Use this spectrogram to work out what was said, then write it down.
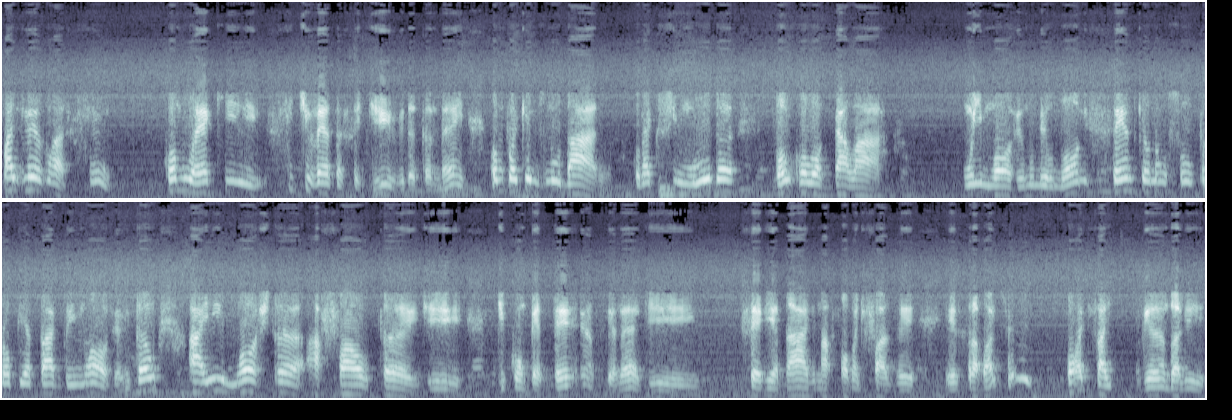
Mas mesmo assim, como é que, se tivesse essa dívida também, como foi que eles mudaram? Como é que se muda, vão colocar lá um imóvel no meu nome, sendo que eu não sou o proprietário do imóvel. Então, aí mostra a falta de, de competência, né, de seriedade na forma de fazer esse trabalho. Você não pode sair pegando ali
